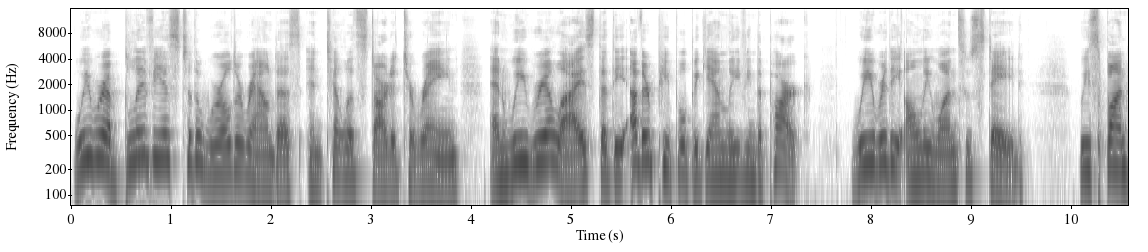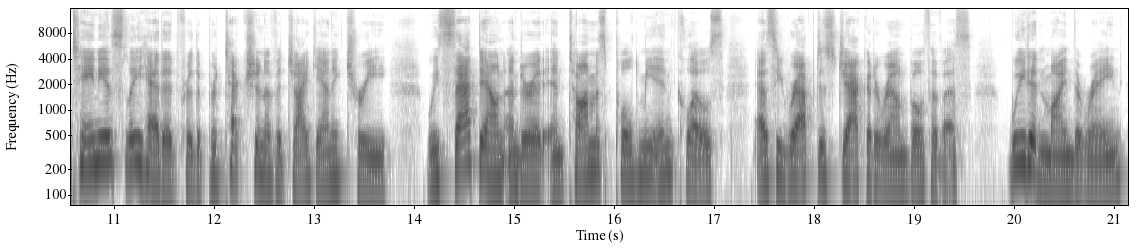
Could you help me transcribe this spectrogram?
We were oblivious to the world around us until it started to rain, and we realized that the other people began leaving the park. We were the only ones who stayed. We spontaneously headed for the protection of a gigantic tree. We sat down under it, and Thomas pulled me in close as he wrapped his jacket around both of us. We didn't mind the rain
